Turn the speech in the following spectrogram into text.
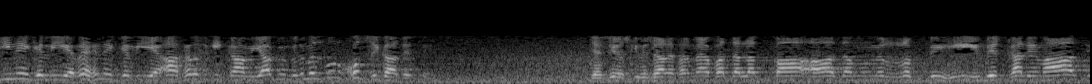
جینے کے لیے، رہنے کے لیے، آخرت کی کامیابیوں کے مضمون خود سکھا دیتے ہیں۔ جیسے اس کی مثال فرمایا فتلقا آدم من ربه بکلمات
